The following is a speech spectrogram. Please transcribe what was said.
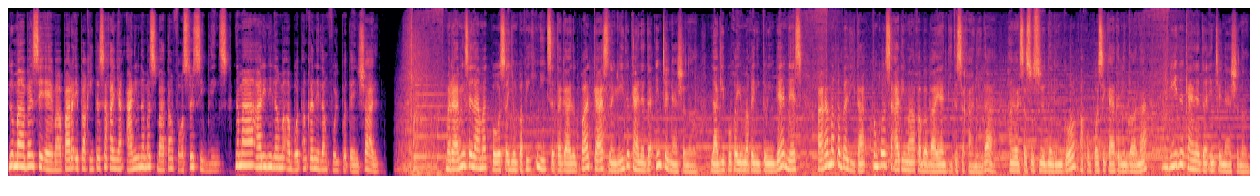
Lumaban si Emma para ipakita sa kanyang anim na mas batang foster sibling siblings na maaari nilang maabot ang kanilang full potential. Maraming salamat po sa iyong pakikinig sa Tagalog Podcast ng Radio Canada International. Lagi po kayong makinig tuwing Bernes para makabalita tungkol sa ating mga kababayan dito sa Canada. Hanggang sa susunod na linggo, ako po si Catherine Donna ng Radio Canada International.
